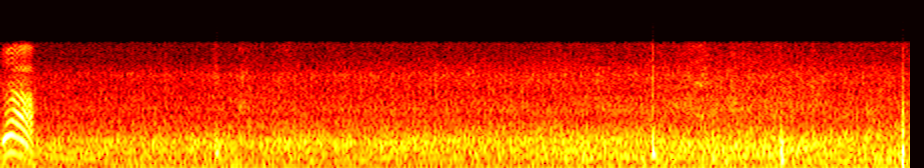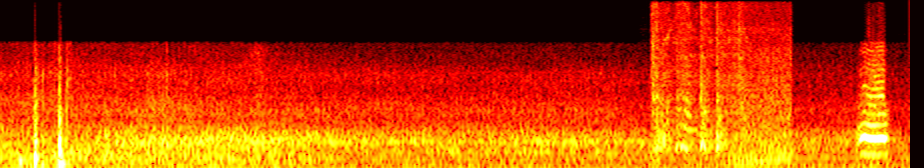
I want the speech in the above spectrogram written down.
Yeah. Hey.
